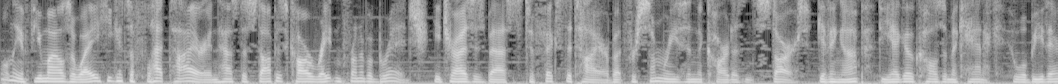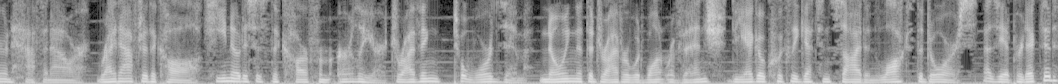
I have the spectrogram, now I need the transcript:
Only a few miles away, he gets a flat tire and has to stop his car right in front of a bridge. He tries his best to fix the tire, but for some reason the car doesn't start. Giving up, Diego calls a mechanic who will be there in half an hour. Right after the call, he notices the car from earlier driving towards him. Knowing that the driver would want revenge, Diego quickly gets inside and locks the doors. As he had predicted,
